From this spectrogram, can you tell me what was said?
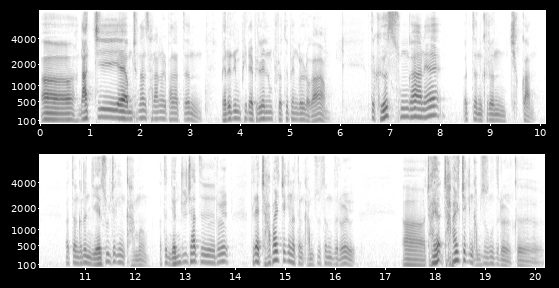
어, 나치의 엄청난 사랑을 받았던 베르린 필의 빌레는 프로트뱅글러가 그 순간에 어떤 그런 직관, 어떤 그런 예술적인 감흥, 어떤 연주자들을 들의 자발적인 어떤 감수성들을 어, 자연, 자발적인 감수성들을 그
